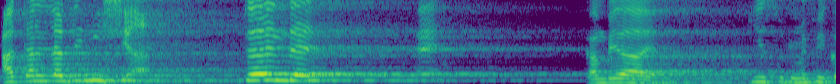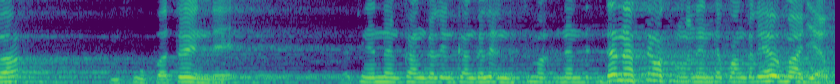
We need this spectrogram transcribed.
Akanlazimisha tende eh. kambia haya kisu kimefika mfupa twende. Lakini nenda nikaangalia nikaangalia ndani nasema sema naenda kuangalia hayo maajabu.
